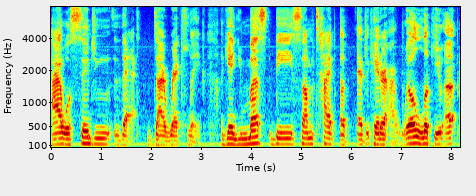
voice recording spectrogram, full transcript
I will send you that direct link. Again, you must be some type of educator. I will look you up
